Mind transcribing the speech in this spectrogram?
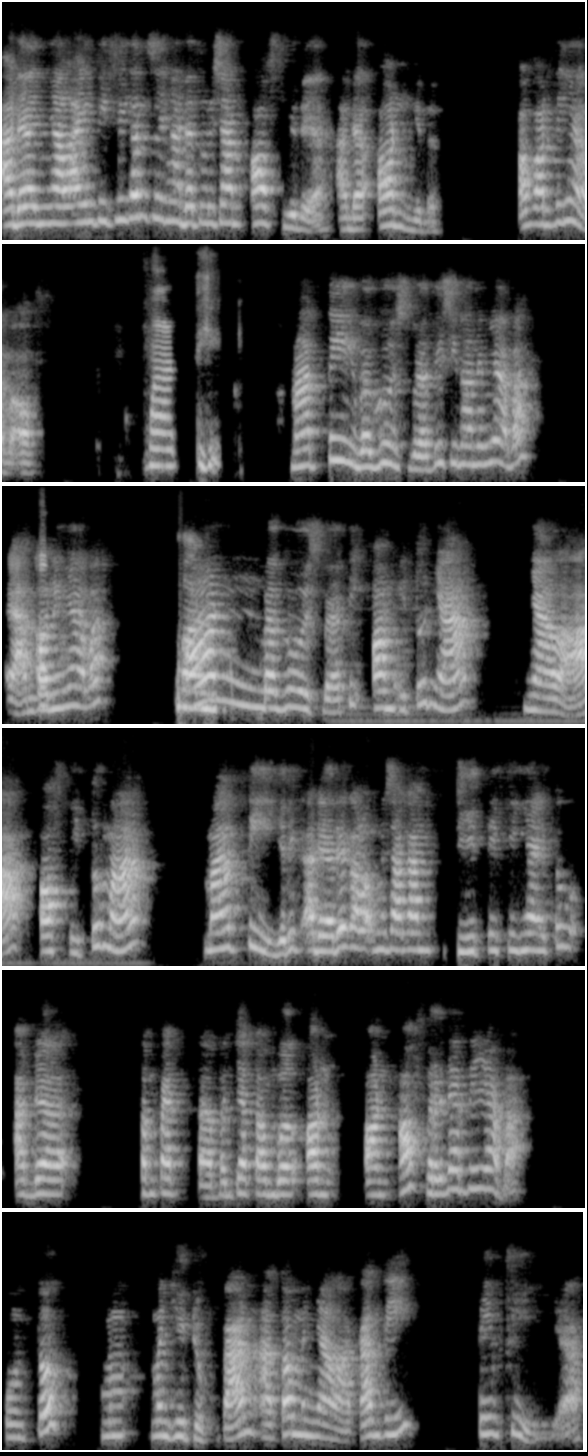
ada nyalain TV kan sering ada tulisan off gitu ya, ada on gitu. Off artinya apa? Off. Mati. Mati, bagus. Berarti sinonimnya apa? Eh, antonimnya apa? On. On, bagus. Berarti on itu nya, nyala, off itu ma, mati. Jadi adik-adik kalau misalkan di TV-nya itu ada tempat eh, pencet tombol on on off berarti artinya apa? Untuk menghidupkan atau menyalakan TV ya.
